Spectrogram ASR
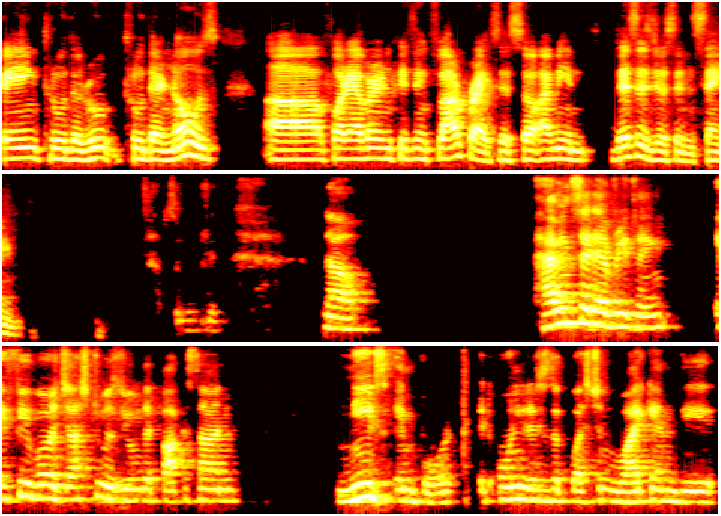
paying through the root through their nose uh, for ever increasing flour prices. So, I mean, this is just insane. Absolutely. Now, having said everything, if we were just to assume that Pakistan needs import, it only raises the question why can the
